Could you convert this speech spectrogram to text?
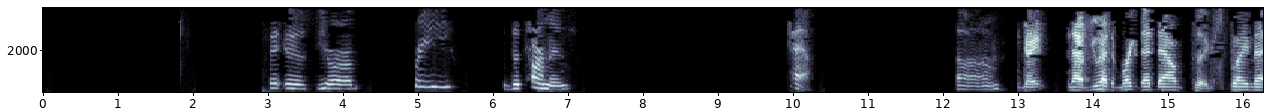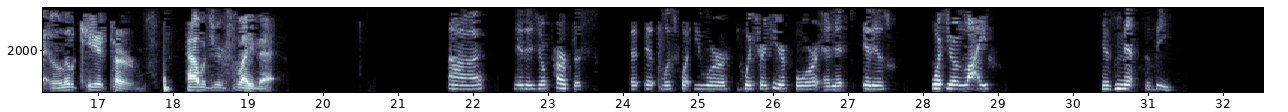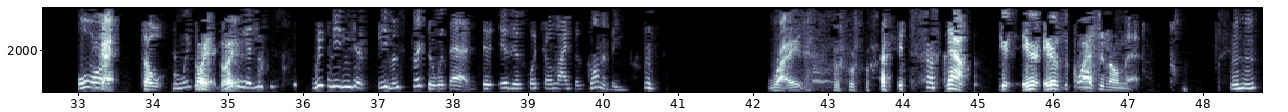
it is your predetermined path. Um, Okay. Now, if you had to break that down to explain that in little kid terms, how would you explain that? Uh, it is your purpose. It, it was what you were, what you're here for, and it it is what your life is meant to be. Or Okay. So, we go ahead, go we can ahead. get even- we can even get even stricter with that. It, it is what your life is going to be. right. right. Now, here, here's the question on that. Mhm.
